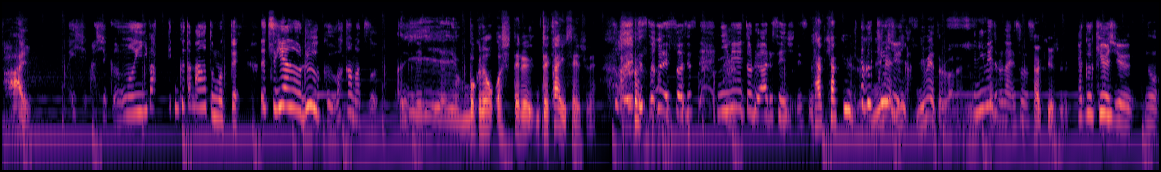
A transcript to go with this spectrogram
はい。石橋くんもいいバッティングだなと思って。で次あのルーク若松。いやいや僕の推してるでかい選手ね。そうですそうですそうです。2メートルある選手です。ね100 190 190か。2メートルはない。2メートルないそうです。190。190の。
